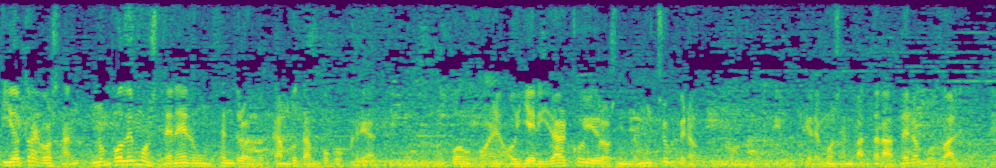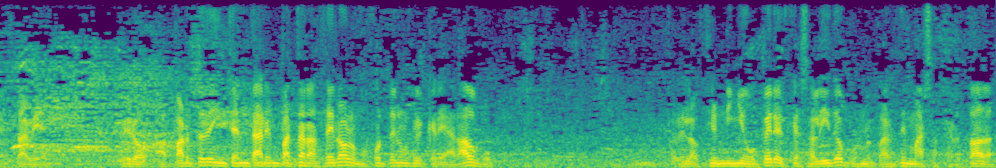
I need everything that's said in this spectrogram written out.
Y, otra cosa, no podemos tener un centro del campo tampoco creativo. No podemos poner Oyer y Darko, yo lo siento mucho, pero si queremos empatar a cero, pues vale, está bien. Pero aparte de intentar empatar a cero, a lo mejor tenemos que crear algo. La opción Niño Pérez que ha salido, pues me parece más acertada.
